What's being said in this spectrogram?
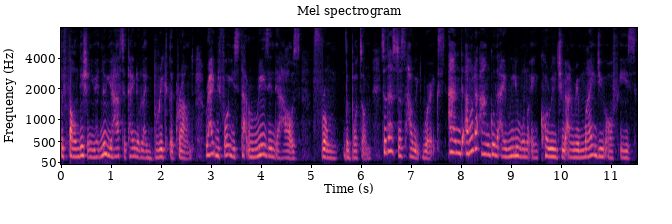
the foundation you know you have to kind of like break the ground right before you start raising the house from the bottom. So that's just how it works. And another angle that i really want to encourage you and remind you of is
